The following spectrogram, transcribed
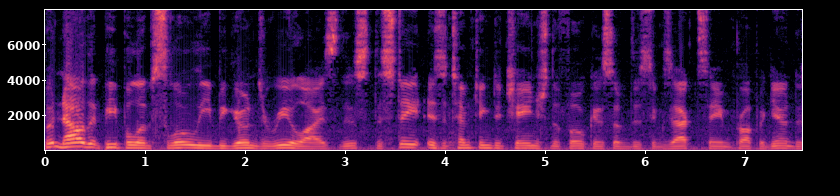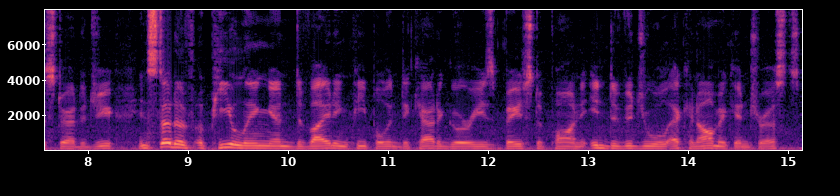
But now that people have slowly begun to realize this, the state is attempting to change the focus of this exact same propaganda strategy. Instead of appealing and dividing people into categories based upon individual economic interests,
